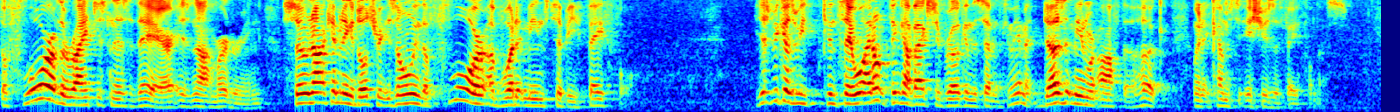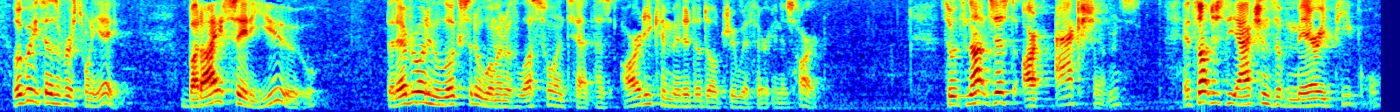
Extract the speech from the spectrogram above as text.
the floor of the righteousness there is not murdering. So, not committing adultery is only the floor of what it means to be faithful. Just because we can say, well, I don't think I've actually broken the seventh commandment, doesn't mean we're off the hook when it comes to issues of faithfulness. Look what he says in verse 28. But I say to you, that everyone who looks at a woman with lustful intent has already committed adultery with her in his heart. So it's not just our actions, it's not just the actions of married people.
